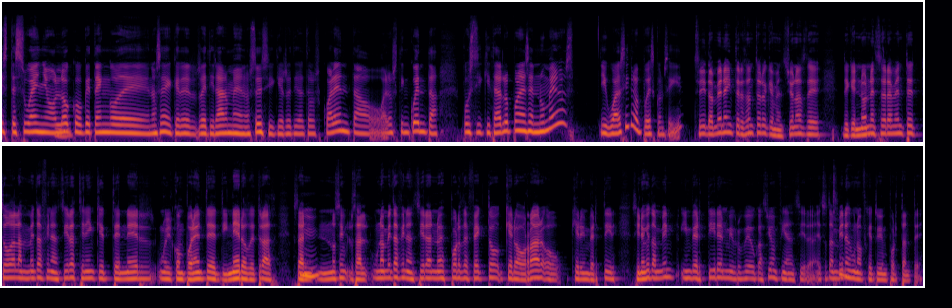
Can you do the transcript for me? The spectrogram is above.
este sueño mm. loco que tengo de, no sé, querer retirarme, no sé, si quieres retirarte a los 40 o a los 50, pues si quizás lo pones en números, igual sí que lo puedes conseguir. Sí, también es interesante lo que mencionas de, que no necesariamente todas las metas financieras tienen que tener el componente de dinero detrás. O sea, no, o sea, una meta financiera no es por defecto quiero ahorrar o quiero invertir, sino que también invertir en mi propia educación financiera. Eso también es un objetivo importante.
